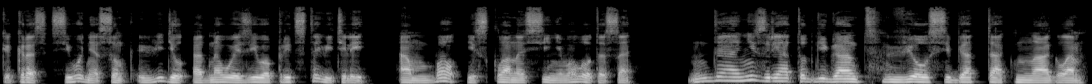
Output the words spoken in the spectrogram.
Как раз сегодня Сонг видел одного из его представителей, Амбал из клана Синего Лотоса. Да, не зря тот гигант вел себя так нагло.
